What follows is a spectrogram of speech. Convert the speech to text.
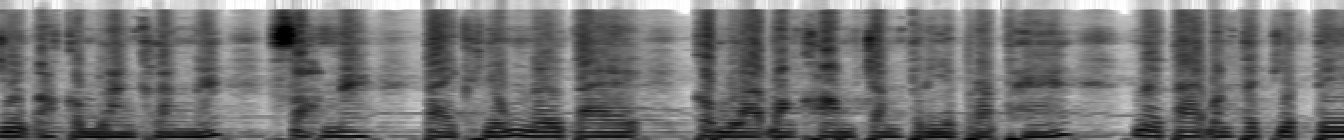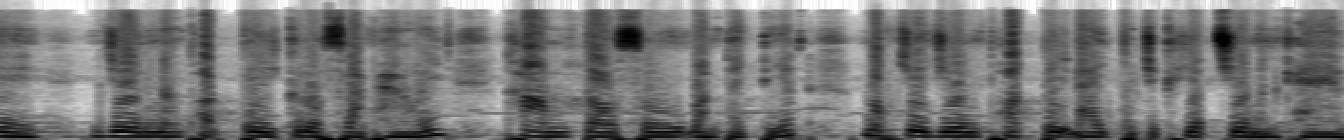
យើងអស់កម្លាំងខ្លាំងណាស់សោះណាស់តែខ្ញុំនៅតែកំឡាបង្ខំចន្ទ្រាប្រាប់ថា នៅតែបន្តិចទៀតទេ យើងនឹងផុតពីគ្រោះស្លាប់ហើយខំតស៊ូបន្តិចទៀតមកជាយើងផុតពីដៃពេជ្ជឃាតជាមិនខាន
